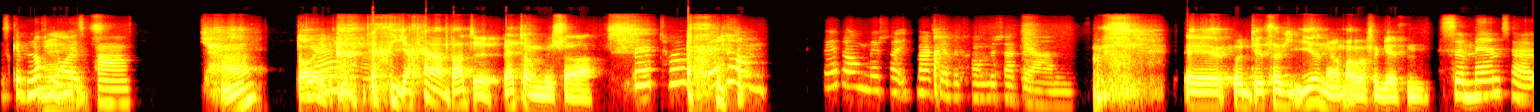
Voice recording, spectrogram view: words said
Es gibt noch ein neues Paar. Ja? Doll. Ja. ja, warte, Betonmischer. Beton, Beton, Betonmischer. Ich mag ja Betonmischer gern. Äh, und jetzt habe ich ihren Namen aber vergessen. Samantha.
